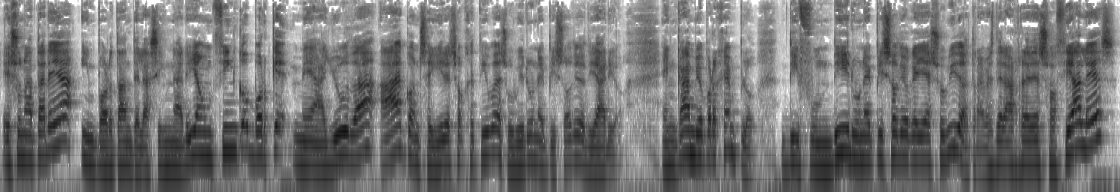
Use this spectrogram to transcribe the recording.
es una tarea importante. Le asignaría un 5 porque me ayuda a conseguir ese objetivo de subir un episodio diario. En cambio, por ejemplo, difundir un episodio que ya he subido a través de las redes sociales,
